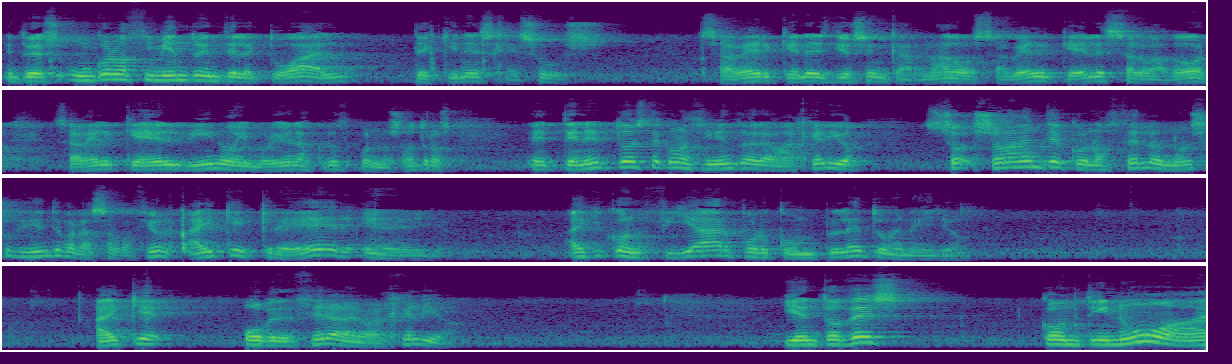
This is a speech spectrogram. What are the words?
Entonces, un conocimiento intelectual de quién es Jesús, saber que Él es Dios encarnado, saber que Él es Salvador, saber que Él vino y murió en la cruz por nosotros, eh, tener todo este conocimiento del Evangelio, solamente conocerlo no es suficiente para la salvación, hay que creer en ello, hay que confiar por completo en ello, hay que obedecer al Evangelio. Y entonces continúa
